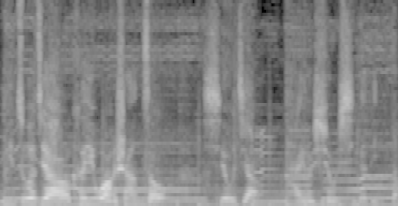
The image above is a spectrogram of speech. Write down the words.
你左脚可以往上走，右脚还有休息的地方。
